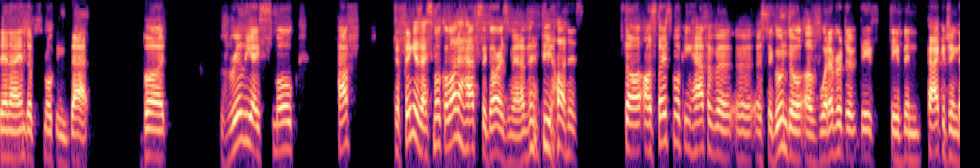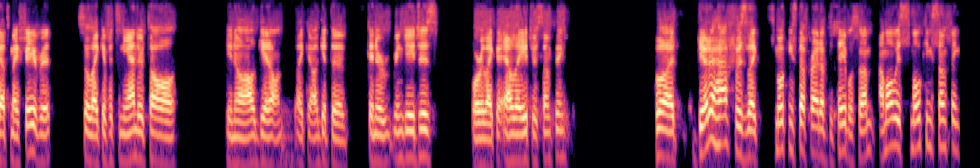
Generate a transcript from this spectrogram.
then I end up smoking that. But really I smoke half the thing is I smoke a lot of half cigars, man. I'm gonna be honest. So I'll start smoking half of a, a, a segundo of whatever they've they've been packaging. That's my favorite. So like if it's Neanderthal, you know, I'll get on like I'll get the thinner ring gauges or like a LH or something. But the other half is like smoking stuff right off the table. So I'm I'm always smoking something,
